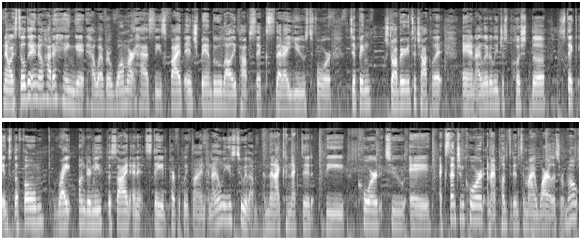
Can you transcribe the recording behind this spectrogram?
Now, I still didn't know how to hang it. However, Walmart has these 5 inch bamboo lollipop sticks that I used for dipping strawberry into chocolate. And I literally just pushed the stick into the foam right underneath the sign and it stayed perfectly fine. And I only used two of them. And then I connected the cord to a extension cord and I plugged it into my wireless remote.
